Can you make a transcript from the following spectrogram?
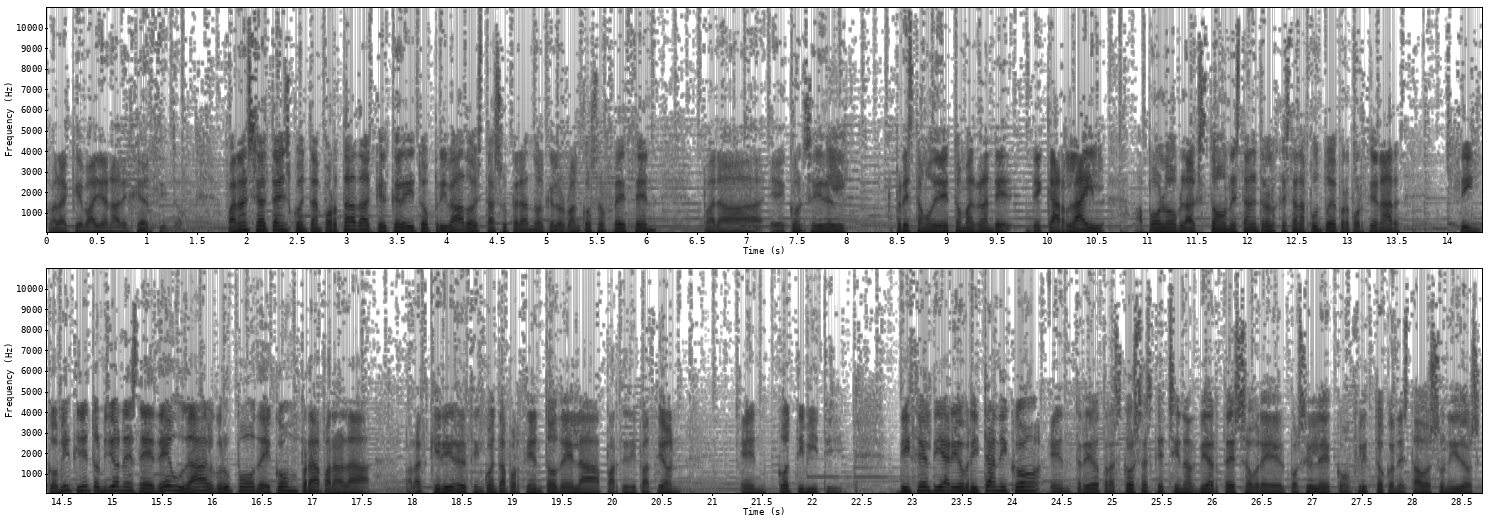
para que vayan al ejército. Financial Times cuenta en portada que el crédito privado está superando al que los bancos ofrecen para eh, conseguir el préstamo directo más grande de Carlyle. Apollo, Blackstone están entre los que están a punto de proporcionar 5.500 millones de deuda al grupo de compra para la para adquirir el 50% de la participación en Cotiviti. Dice el diario británico, entre otras cosas, que China advierte sobre el posible conflicto con Estados Unidos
